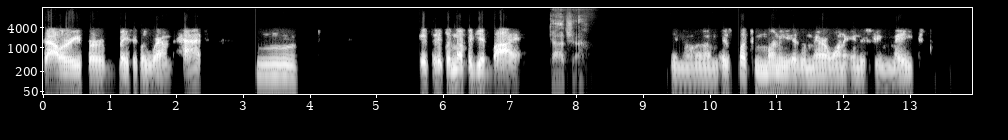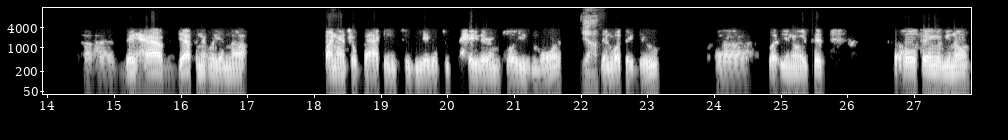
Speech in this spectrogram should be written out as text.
salary for basically where I'm at. Mm, it's it's enough to get by. Gotcha. You know, um, as much money as the marijuana industry makes, uh, they have definitely enough financial backing to be able to pay their employees more yeah. than what they do. Uh, but you know, it's it's the whole thing of you know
